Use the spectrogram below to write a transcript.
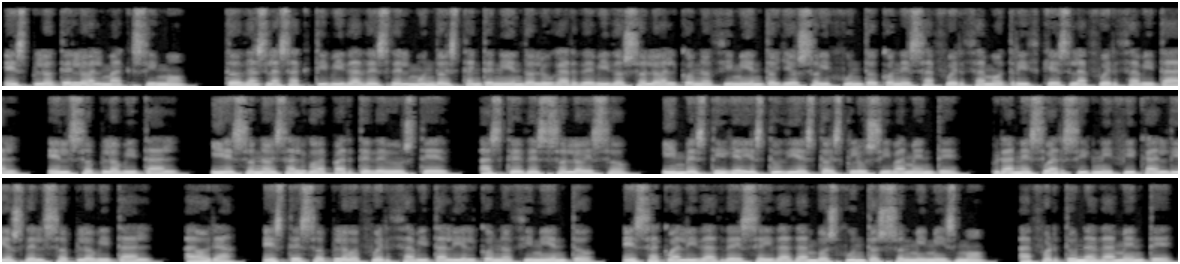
explótelo al máximo. Todas las actividades del mundo están teniendo lugar debido solo al conocimiento yo soy junto con esa fuerza motriz que es la fuerza vital, el soplo vital. Y eso no es algo aparte de usted, usted es solo eso. Investigue y estudie esto exclusivamente. Praneswar significa el dios del soplo vital. Ahora, este soplo o fuerza vital y el conocimiento, esa cualidad de eseidad ambos juntos son mí mismo. Afortunadamente,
